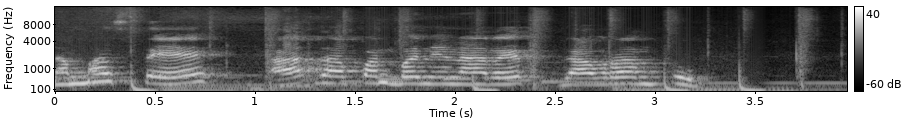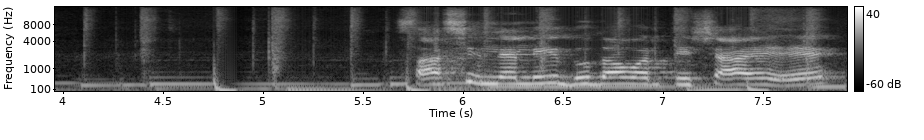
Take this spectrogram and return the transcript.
नमस्ते. आज आपण बनवणार आहेत गावरान तूप साशिलेली दुधावरती शाळे आहे.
